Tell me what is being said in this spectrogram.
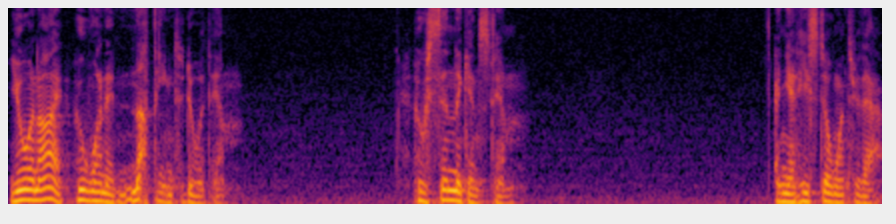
You and I, who wanted nothing to do with him, who sinned against him. And yet he still went through that.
